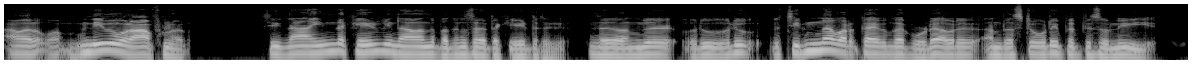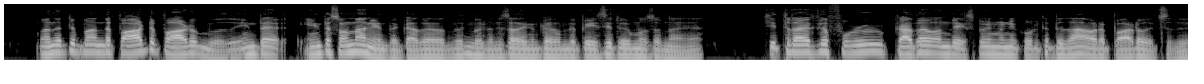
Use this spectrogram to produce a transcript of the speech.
அவர் மினிமம் ஒரு ஆஃப் அன் ஹவர் சரி நான் இந்த கேள்வி நான் வந்து பதினஞ்சு சார்கிட்ட கேட்டிருக்கு. இது வந்து ஒரு ஒரு சின்ன ஒர்க்காக இருந்தால் கூட அவர் அந்த ஸ்டோரி பற்றி சொல்லி வந்துட்டு இப்போ அந்த பாட்டு பாடும்போது என்கிட்ட என்கிட்ட சொன்னாங்க இந்த கதை வந்து சார் என்கிட்ட வந்து பேசிட்டு இருக்கும்போது சொன்னாங்க. சித்ராவுக்கு ஃபுல் கதை வந்து எக்ஸ்பிளைன் பண்ணி கொடுத்துட்டு தான் அவரை பாட வச்சது.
